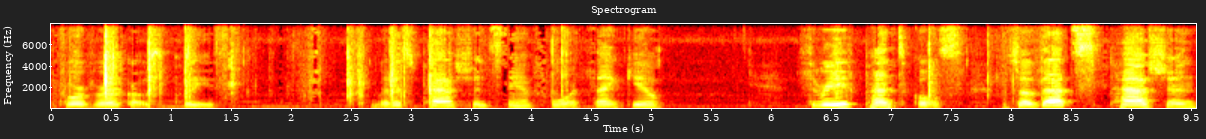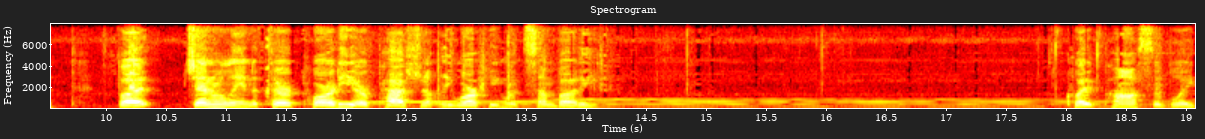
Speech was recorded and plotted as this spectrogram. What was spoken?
for Virgos, please. What does passion stand for? Thank you. Three of Pentacles. So that's passion, but generally in a third party or passionately working with somebody. Quite possibly.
